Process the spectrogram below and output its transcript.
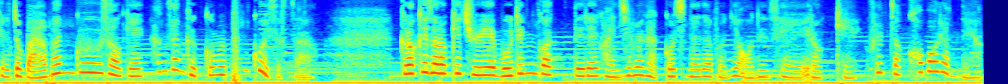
그래도 마음 한 구석에 항상 그 꿈을 품고 있었어요. 그렇게 저렇게 주위의 모든 것들에 관심을 갖고 지내다 보니 어느새 이렇게 훌쩍 커버렸네요.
